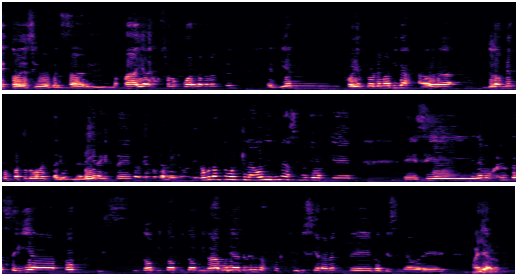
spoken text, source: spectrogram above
esto de así de pensar y más allá de solo jugar de repente, es bien, bien problemática. Ahora, yo también comparto tu comentario, me alegra que esté perdiendo terreno, y no tanto porque la odie ni nada, sino que porque eh, si Demon Hunter seguía top y top y top y top y nada podía tenerlos porque lisianamente los diseñadores fallaron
